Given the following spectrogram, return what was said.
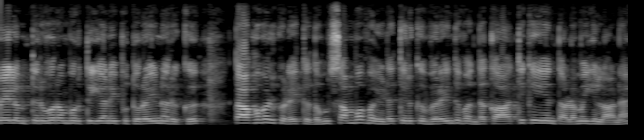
மேலும் திருவரம்பூர் தீயணைப்பு துறையினருக்கு தகவல் கிடைத்ததும் சம்பவ இடத்திற்கு விரைந்து வந்த கார்த்திகேயன் தலைமையிலான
